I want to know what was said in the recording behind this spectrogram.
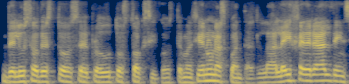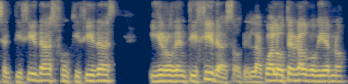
del uso de estos eh, productos tóxicos. Te menciono unas cuantas. La Ley Federal de Insecticidas, Fungicidas y Rodenticidas, la cual otorga al gobierno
